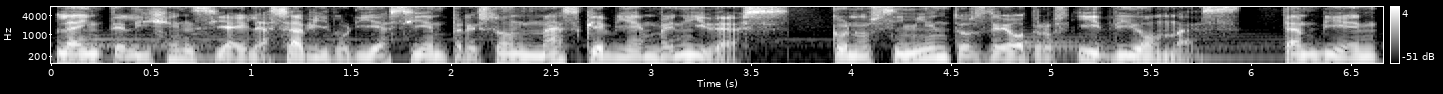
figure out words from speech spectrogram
La inteligencia y la sabiduría siempre son más que bienvenidas. Conocimientos de otros idiomas. También,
